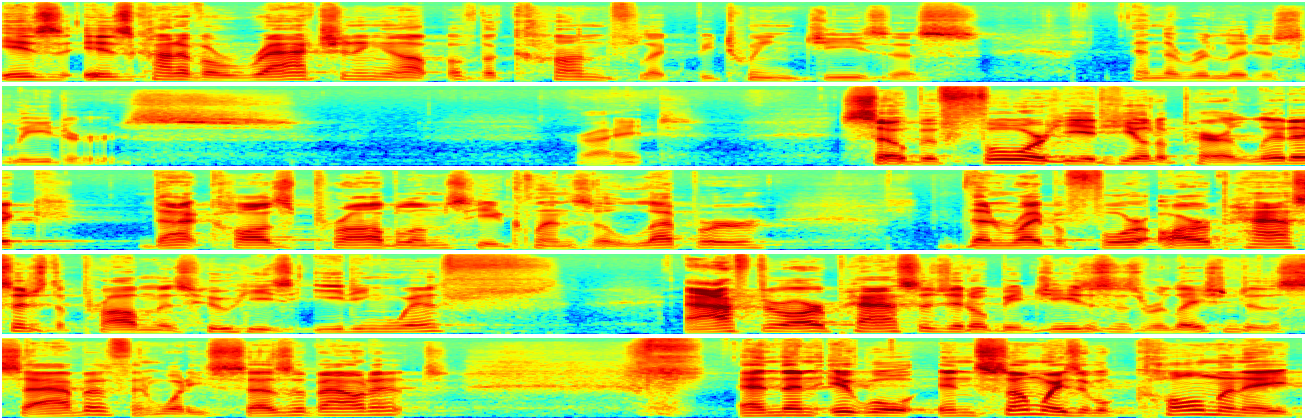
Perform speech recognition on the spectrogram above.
is, is kind of a ratcheting up of the conflict between Jesus and the religious leaders. Right? So before he had healed a paralytic, that caused problems. He had cleansed a leper. Then, right before our passage, the problem is who he's eating with. After our passage, it'll be Jesus' relation to the Sabbath and what he says about it. And then it will, in some ways, it will culminate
